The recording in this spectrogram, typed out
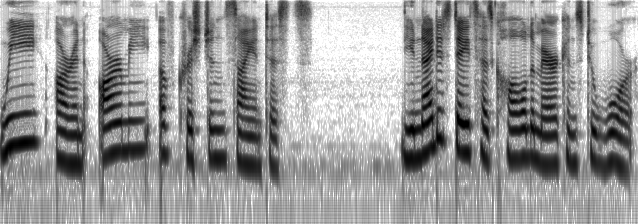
We are an army of Christian scientists. The United States has called Americans to war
